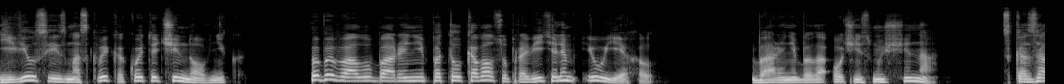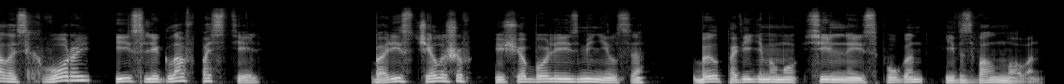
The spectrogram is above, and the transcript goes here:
Явился из Москвы какой-то чиновник, побывал у барыни, потолковал с управителем и уехал. Барыня была очень смущена, сказалась хворой и слегла в постель. Борис Челышев еще более изменился — был, по-видимому, сильно испуган и взволнован.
